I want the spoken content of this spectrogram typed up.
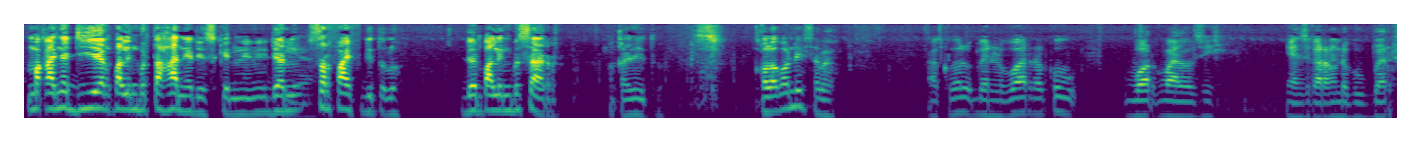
makanya dia yang paling bertahan ya di skin ini dan Iya. survive gitu loh. Dan paling besar makanya itu. Kalau Kondi siapa? aku kalau band luar aku Worthwhile sih yang sekarang udah bubar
